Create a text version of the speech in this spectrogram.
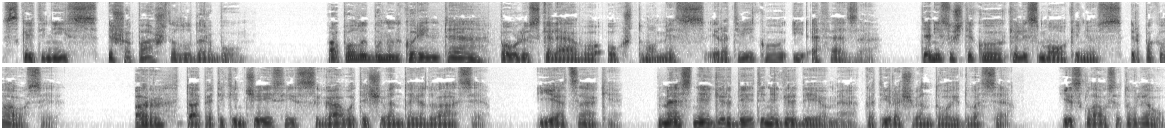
Skaitinys iš apaštalų darbų. Apolui būnant Korinte, Paulius keliavo aukštumomis ir atvyko į Efezą. Ten jis užtiko kelis mokinius ir paklausė, ar tapę tikinčiaisiais gavote šventąją dvasę? Jie atsakė, mes negirdėti negirdėjome, kad yra šventoji dvasia. Jis klausė toliau,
